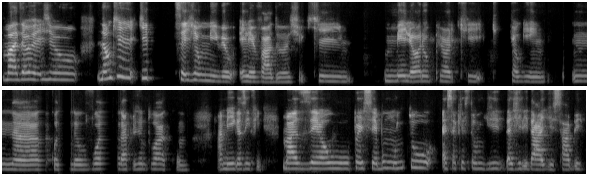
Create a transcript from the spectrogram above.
Mas eu vejo, não que, que seja um nível elevado, eu acho que melhor ou pior que, que alguém na quando eu vou andar, por exemplo, lá com amigas, enfim. Mas eu percebo muito essa questão de, da agilidade, sabe?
